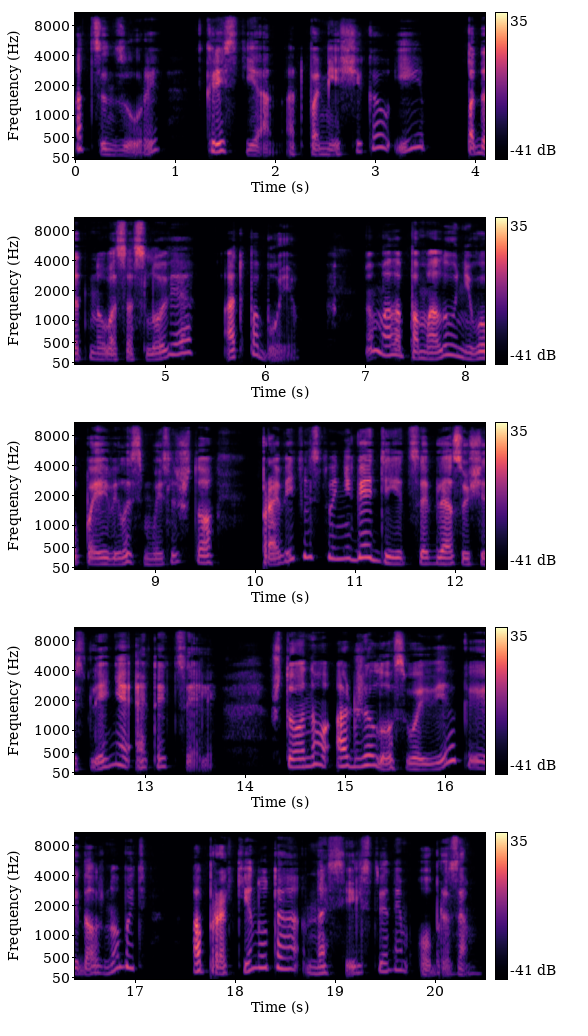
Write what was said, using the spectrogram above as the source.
от цензуры, крестьян от помещиков и податного сословия от побоев. Но мало-помалу у него появилась мысль, что правительство не годится для осуществления этой цели, что оно отжило свой век и должно быть опрокинуто насильственным образом.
